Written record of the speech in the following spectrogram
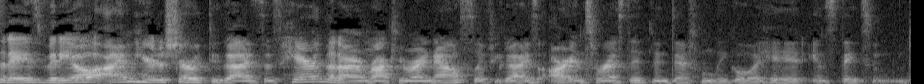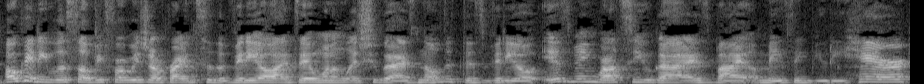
today's video i'm here to share with you guys this hair that i'm rocking right now so if you guys are interested then definitely go ahead and stay tuned okay divas so before we jump right into the video i did want to let you guys know that this video is being brought to you guys by amazing beauty hair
